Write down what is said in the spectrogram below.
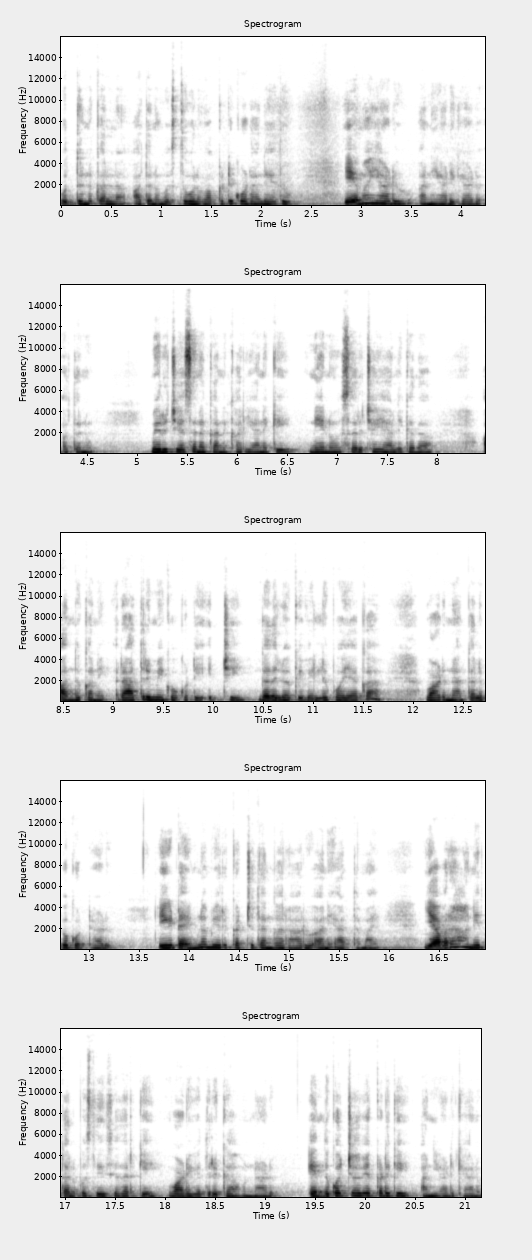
పొద్దున కల్లా అతను వస్తువులు ఒక్కటి కూడా లేదు. ఏమయ్యాడు అని అడిగాడు అతను. మీరు చేసిన ఘనకార్యానికి నేను సరిచేయాలి కదా. అందుకని రాత్రి మీకు ఒకటి ఇచ్చి గదిలోకి వెళ్ళిపోయాక వాడు నా తలుపు కొట్టాడు. ఈ టైంలో మీరు ఖచ్చితంగా రారు అని అర్థమై ఎవరా అని తలుపు తీసేసరికి వాడు ఎదురుగా ఉన్నాడు. ఎందుకొచ్చావు ఎక్కడికి? అని అడిగాను.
